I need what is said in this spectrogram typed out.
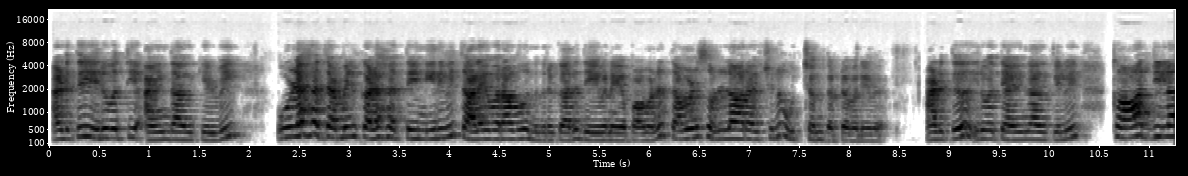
அடுத்து இருபத்தி ஐந்தாவது கேள்வி. உலக தமிழ் கழகத்தை நிறுவி தலைவராகவும் இருந்திருக்காரு தேவனைய தமிழ் சொல்லாராய்ச்சியில உச்சம் தொட்டவர் இவர். அடுத்து இருபத்தி ஐந்தாவது கேள்வி. கார்டிலா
